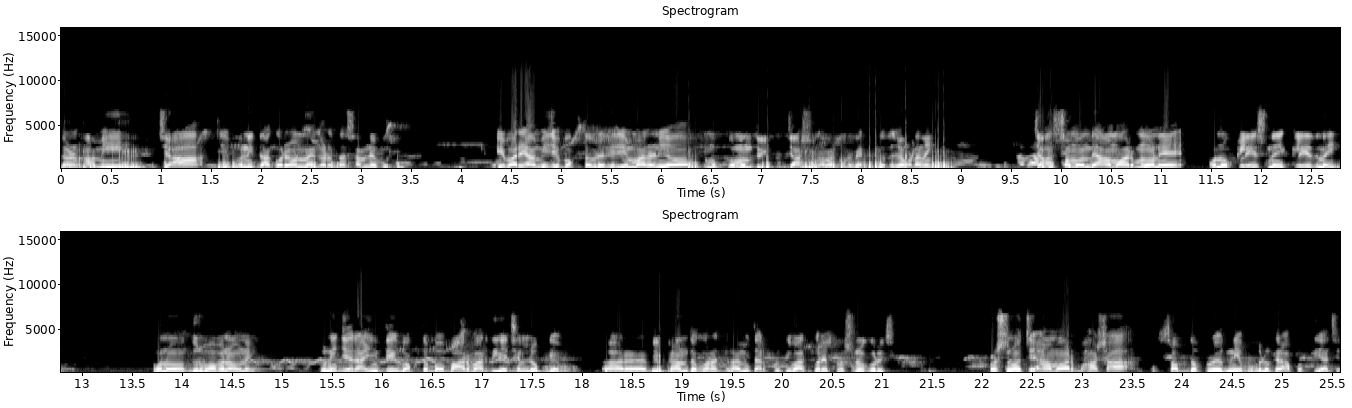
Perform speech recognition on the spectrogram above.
কারণ আমি যা যে ভনিতা করে অন্যায় করে তার সামনে বলি। এবারে আমি যে বক্তব্য রেখেছি, মাননীয় মুখ্যমন্ত্রী, যার সঙ্গে আমার কোনো ব্যক্তিগত ঝগড়া নেই, যার সম্বন্ধে আমার মনে কোনো ক্লেশ নেই, ক্লেদ নেই, কোনো দুর্ভাবনাও নেই। উনি যে রাজনৈতিক বক্তব্য বারবার দিয়েছেন লোককে আর বিভ্রান্ত করার জন্য, আমি তার প্রতিবাদ করে প্রশ্ন করেছি। প্রশ্ন হচ্ছে, আমার ভাষা শব্দ প্রয়োগ নিয়ে বহু লোকের আপত্তি আছে।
